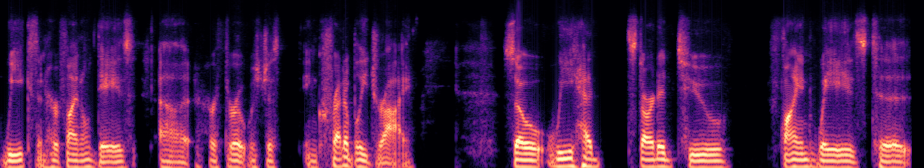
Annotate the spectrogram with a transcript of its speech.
weeks and her final days, uh, her throat was just incredibly dry. So we had started to find ways to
